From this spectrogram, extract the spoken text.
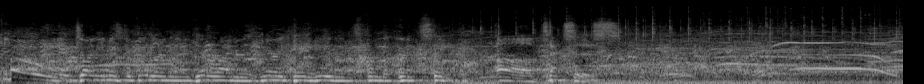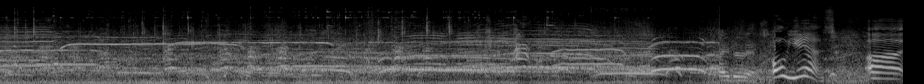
And joining Mr. Fiedler and the Iditarod is Mary Kay Havens from the great state of Texas. Oh yes, uh,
